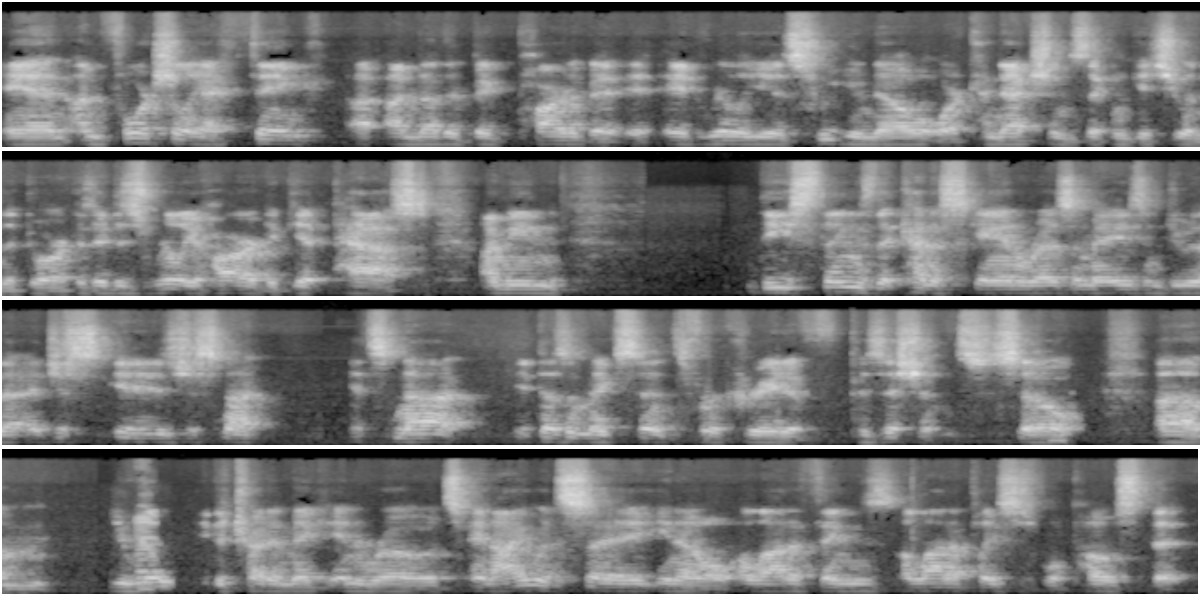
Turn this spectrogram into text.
And unfortunately, I think uh, another big part of it, it, it, really is who you know or connections that can get you in the door because it is really hard to get past. I mean, these things that kind of scan resumes and do that, it just it is just not. It's not. It doesn't make sense for creative positions. So um, you really need to try to make inroads. And I would say, you know, a lot of things, a lot of places will post that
